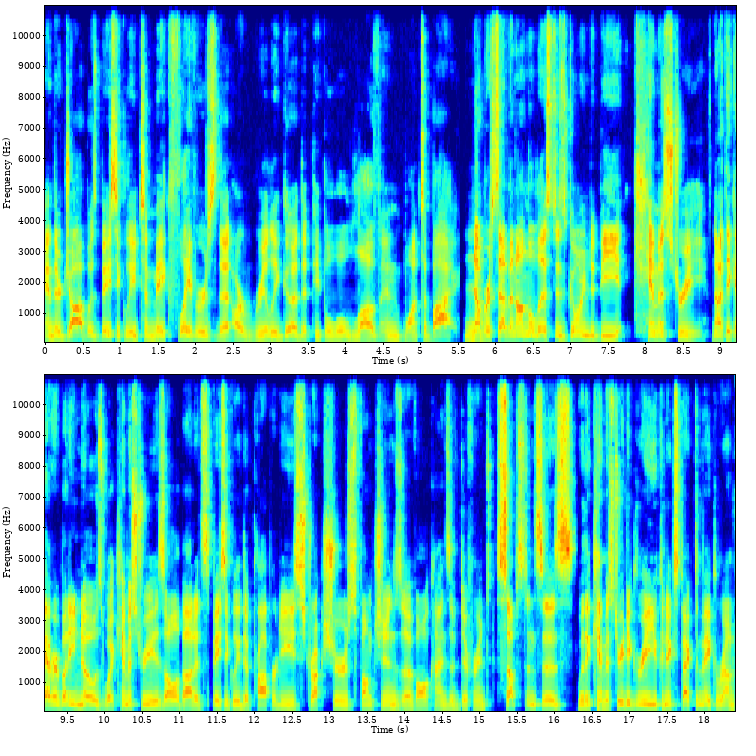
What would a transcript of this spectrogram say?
and their job was basically to make flavors that are really good that people will love and want to buy. Number seven on the list is going to be chemistry. Now I think everybody knows what chemistry is all about. It's basically the properties, structures, functions of all kinds of different substances. With a chemistry degree, you can expect to make around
